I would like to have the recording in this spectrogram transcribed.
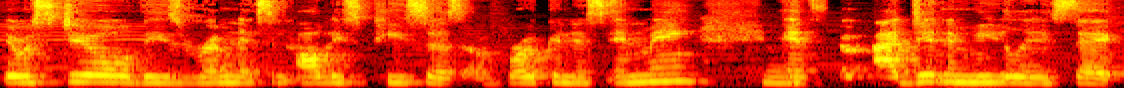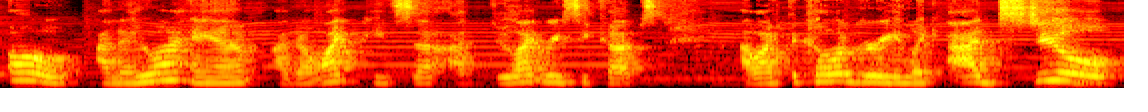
there was still these remnants and all these pieces of brokenness in me. Mm-hmm. And so I didn't immediately say, Oh, I know who I am. I don't like pizza. I do like Reese cups. I like the color green. Like I still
